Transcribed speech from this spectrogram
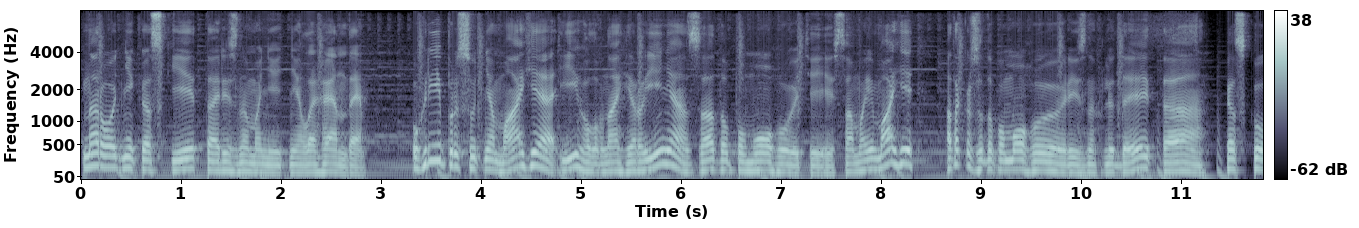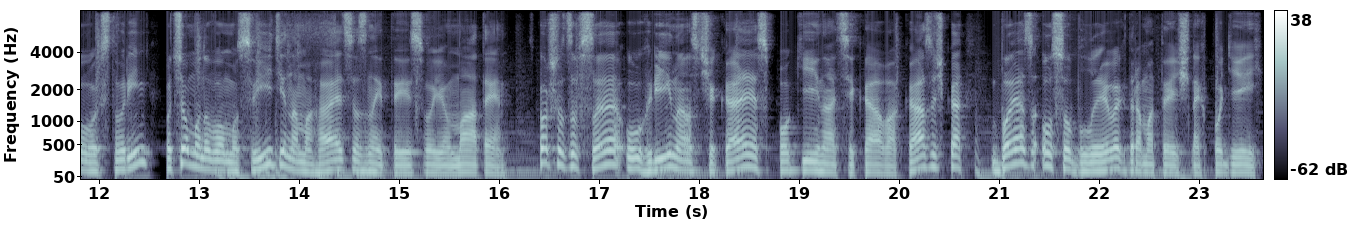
народні казки та різноманітні легенди. У грі присутня магія, і головна героїня за допомогою тієї самої магії, а також за допомогою різних людей та казкових створінь у цьому новому світі намагається знайти свою мати. Скорше за все, у грі нас чекає спокійна, цікава казочка без особливих драматичних подій.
